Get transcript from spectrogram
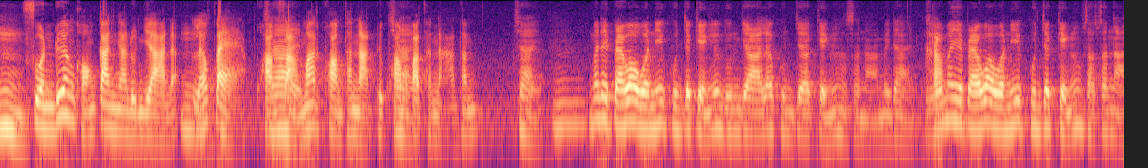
อืม ส่วนเรื่องของการงานดุนยานะอืมแล้วแต่ความใช่สามารถความถนัดหรือความใช่ ปรารถนานั้นใช่ไม่ได้แปลว่าวันนี้คุณจะเก่งเรื่องดุนยาแล้วคุณจะเก่งเรื่องศาสนาไม่ได้ครับ และไม่ใช่แปลว่าวันนี้คุณจะเก่งเรื่องศาสนา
